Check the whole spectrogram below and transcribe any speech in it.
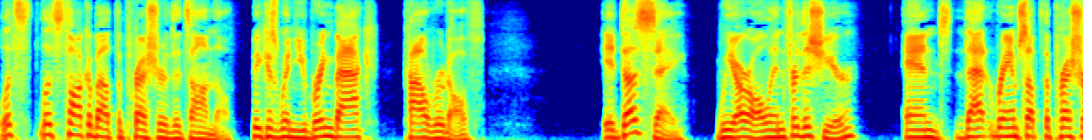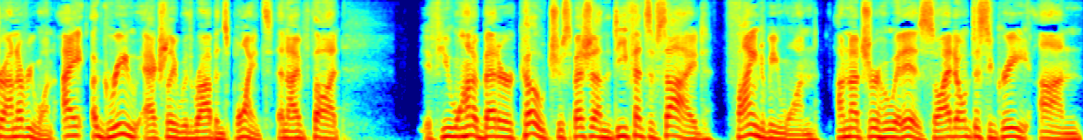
let's let's talk about the pressure that's on though, because when you bring back Kyle Rudolph, it does say we are all in for this year. And that ramps up the pressure on everyone. I agree actually with Robin's points. And I've thought if you want a better coach, especially on the defensive side, find me one. I'm not sure who it is. So I don't disagree on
